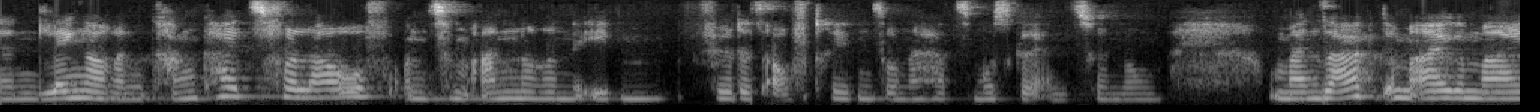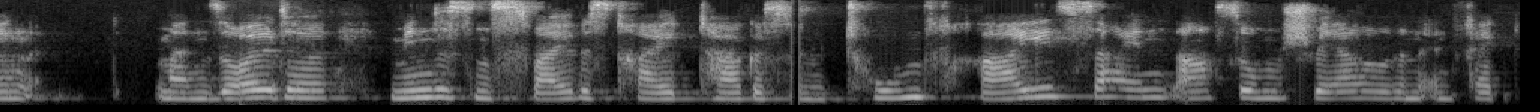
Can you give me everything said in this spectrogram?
einen längeren Krankheitsverlauf und zum anderen eben für das Auftreten so einer Herzmuskelentzündung. Und man sagt im Allgemeinen, man sollte mindestens zwei bis drei Tage symptomfrei sein nach so einem schwereren Infekt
